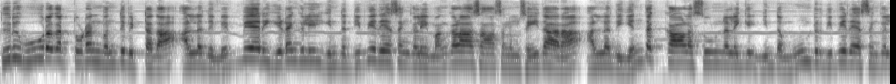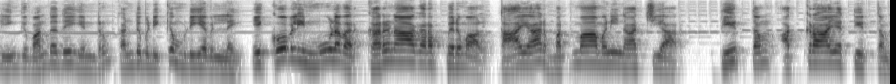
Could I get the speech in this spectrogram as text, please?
திருவூரகத்துடன் வந்துவிட்டதா? அல்லது வெவ்வேறு இடங்களில் இந்த திவ்ய தேசங்களை மங்களாசாசனம் செய்தாரா? அல்லது எந்த கால சூழ்நிலையில் இந்த மூன்று திவ்ய தேசங்கள் இங்கு வந்தது என்றும் கண்டுபிடிக்க முடியவில்லை. இக்கோவிலின் மூலவர் கருணாகரப் பெருமாள் தாயார் பத்மாமணி நாச்சியார். தீர்த்தம் அக்ராய தீர்த்தம்.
